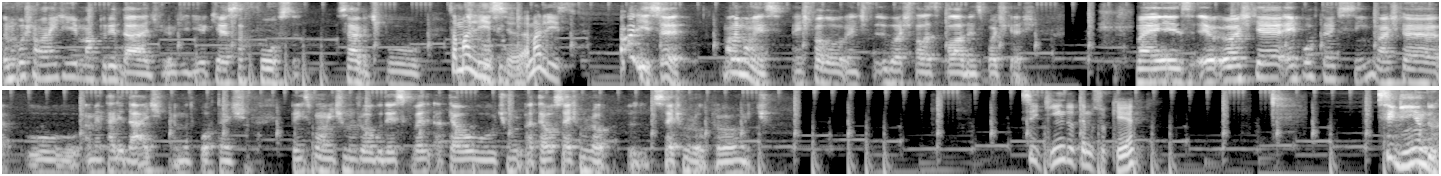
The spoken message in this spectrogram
eu não vou chamar nem de maturidade, eu diria que é essa força, sabe? Tipo. Essa malícia, é malícia. É malícia, é. Malemonense. A gente falou, a gente gosta de falar essa palavra nesse podcast. Mas eu, eu acho que é, é, importante, sim. Eu acho que a, o, a mentalidade é muito importante, principalmente num jogo desse que vai até o último, até o sétimo jogo, o sétimo jogo, provavelmente. Seguindo, temos o quê? Seguindo,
